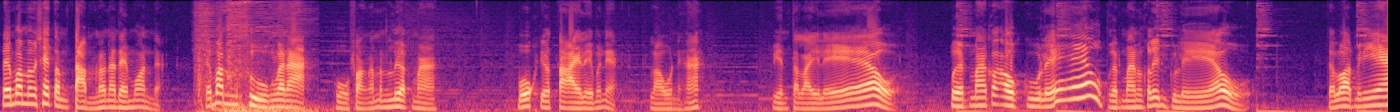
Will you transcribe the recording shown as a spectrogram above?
ไดมอนด์มันไม่ใช่ต่ำๆแล้วนะไดมอนด์เนี่ยไดมอนด์มันสูงแล้วนะโหฝั่งนั้นมันเลือกมาโบกเดียวตายเลยมั้ยเนี่ย เราเนี่ยฮะเปลี่ยนตะไลแล้ว เปิดมาก็เอากูแล้ว เปิดมามันก็เล่นกูแล้ว จะรอดไหมเนี่ย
